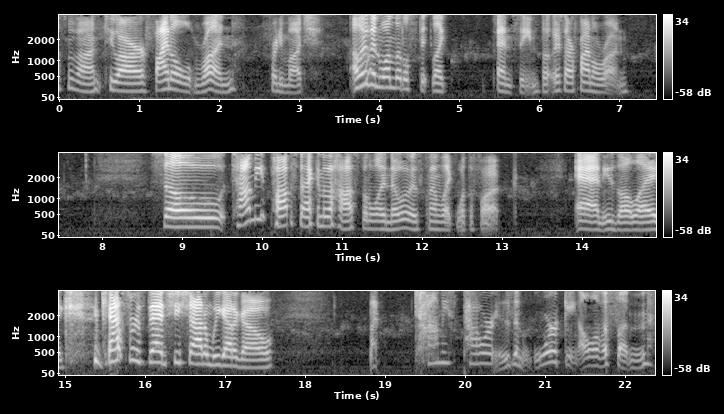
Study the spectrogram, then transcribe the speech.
Let's move on to our final run, pretty much. Other than one little sti- like end scene, but it's our final run. So Tommy pops back into the hospital, and Noah is kind of like, "What the fuck?" And he's all like, "Caspar's dead. She shot him. We gotta go." But Tommy's power isn't working all of a sudden.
